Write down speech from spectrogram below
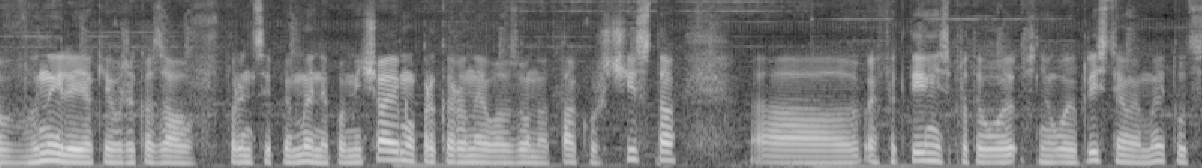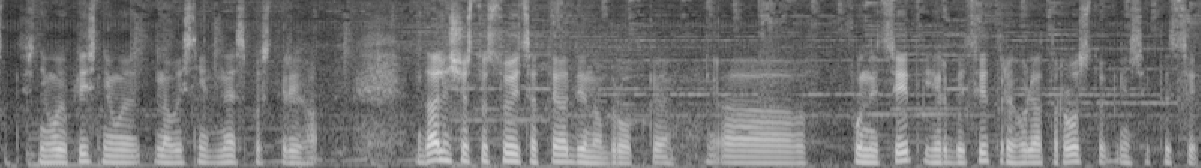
В гнилі, як я вже казав, в принципі, ми не помічаємо. Прикоренева зона також чиста. Е, Ефективність проти снігової плісняви ми тут снігової плісняви навесні не спостерігали. Далі, що стосується Т1 обробки, е, фуницид, гербіцид, регулятор росту, інсектицид.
